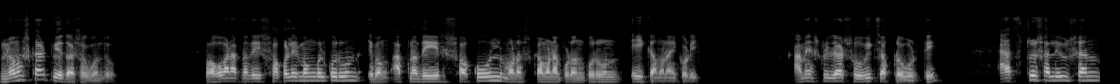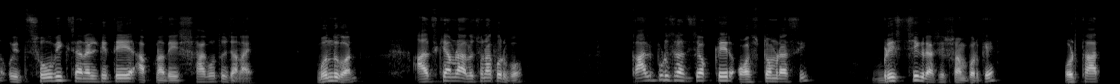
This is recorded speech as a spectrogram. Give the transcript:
নমস্কার, প্রিয় দর্শক বন্ধু। ভগবান আপনাদের সকলের মঙ্গল করুন এবং আপনাদের সকল মনস্কামনা পূরণ করুন এই কামনাই করি। আমি astrologer Souvik Chakraborty, astro solution with Souvik চ্যানেলটিতে আপনাদের স্বাগত জানাই। বন্ধুগণ, আজকে আমরা আলোচনা করব কালপুরুষ রাশিচক্রের অষ্টম রাশি, বৃশ্চিক রাশির সম্পর্কে। অর্থাৎ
